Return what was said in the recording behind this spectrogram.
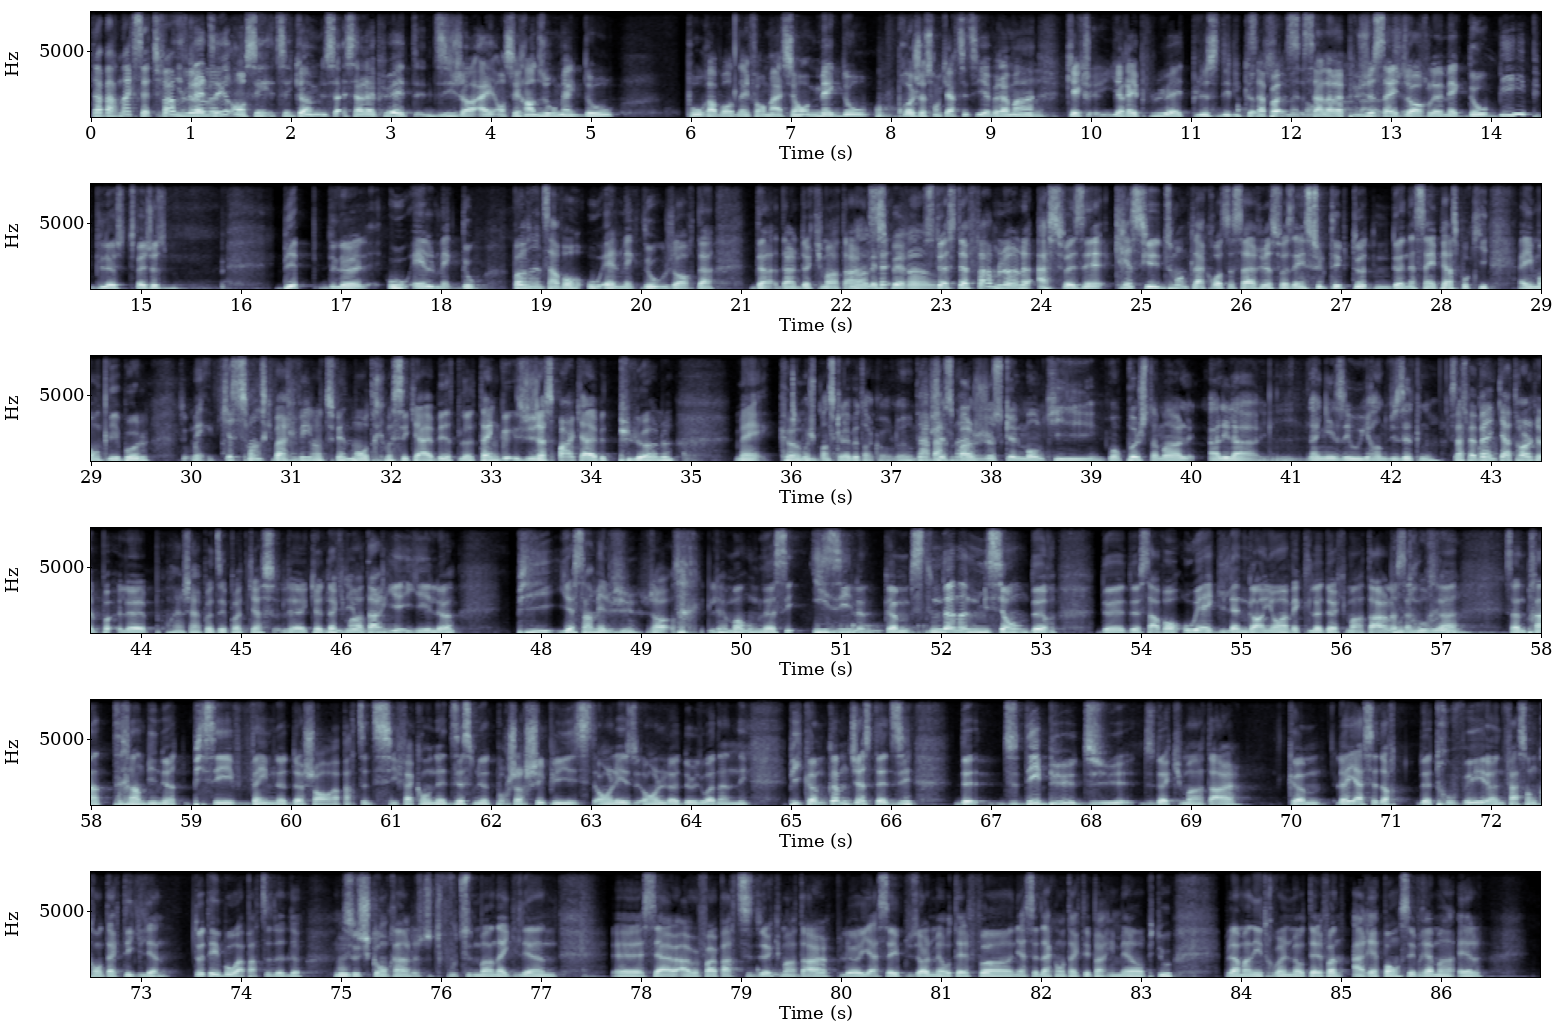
Tabarnak, cette il femme-là. devrait là, dire, on s'est, tu sais, comme, ça, ça aurait pu être dit, genre, hey, on s'est rendu au McDo pour avoir de l'information. McDo, proche de son quartier, il y a vraiment quelque il y aurait pu être plus délicat. Ça, peut- mettons, ça aurait pu dans juste être genre le McDo bip, puis là, tu fais juste bip de le- où est le McDo? Pas besoin de savoir où est le McDo, genre dans, dans, dans le documentaire. En C'est- espérant. Cette, cette femme-là, là, elle se faisait. Chris, il y a du monde qui la croisait sur la rue, elle se faisait insulter pis tout, nous donnait 5$ piastres pour qu'il monte les boules. Mais qu'est-ce que tu penses qui va arriver? Là? Tu viens de montrer où c'est qu'elle habite. J'espère qu'elle habite plus là. là. Mais comme. Moi, je pense qu'elle habite encore là. Mais. J'espère juste que le monde qui vont pas justement aller- la, la niaiser ou y rendre visite. Là. Ça fait 24 heures que le, ouais, j'avais pas dit podcast, le- que le documentaire il, est- il est là. Puis il y a 100 000 vues. Genre, le monde, là, c'est easy. Là. Comme si tu nous donnes une mission de, de, de savoir où est Guylaine Gagnon avec le documentaire, là, On ça nous trouve, prend. là. Ça nous prend 30 minutes, puis c'est 20 minutes de char à partir d'ici. Fait qu'on a 10 minutes pour chercher, puis on les on l'a deux doigts dans le nez. Puis comme, comme Jess t'a dit, de- du début du, du documentaire, comme là, il essaie de, de trouver une façon de contacter Guylaine. Tout est beau à partir de là. Oui. Je comprends. Là. Faut que tu demandes à Guylaine euh, si elle, elle veut faire partie du documentaire. Puis là, il essaie plusieurs numéros de téléphone, il essaie de la contacter par email, puis tout. Puis là, à un moment donné, il trouve un numéro de téléphone. Elle répond, c'est vraiment elle.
